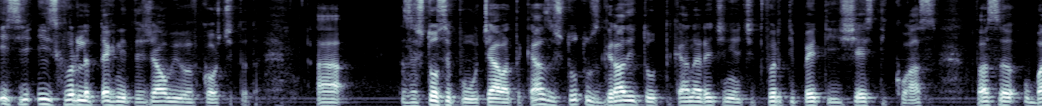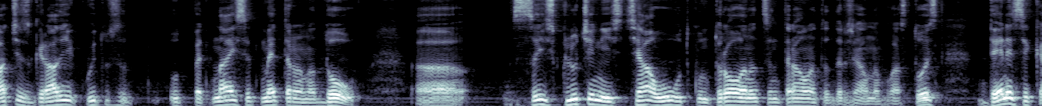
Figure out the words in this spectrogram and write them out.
и, си, изхвърлят техните жалби в кощетата. А защо се получава така? Защото сградите от така наречения четвърти, пети и шести клас, това са обаче сгради, които са от 15 метра надолу са изключени изцяло от контрола на централната държавна власт. Тоест, ДНСК,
